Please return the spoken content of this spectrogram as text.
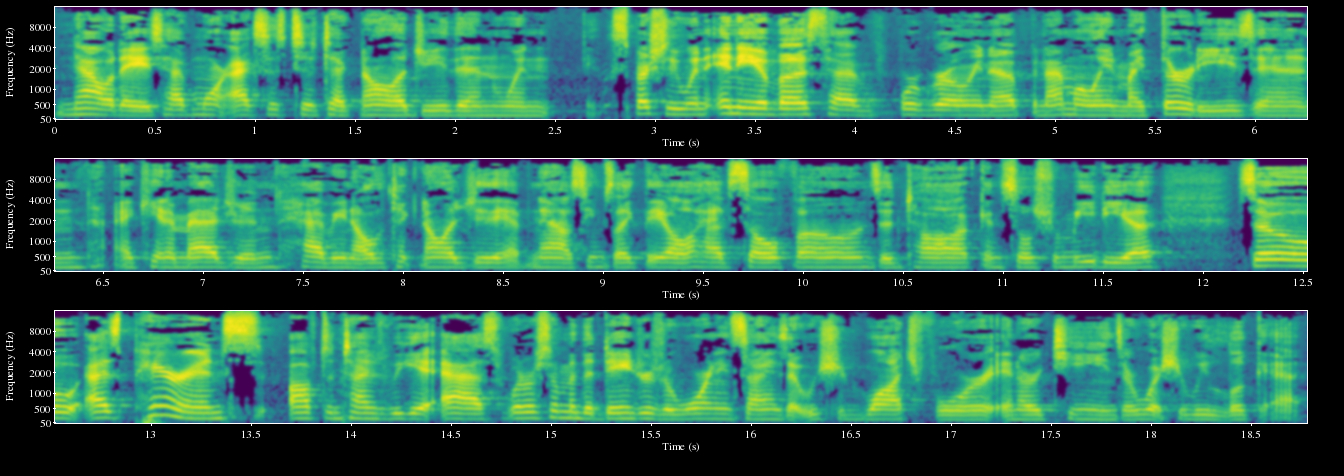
nowadays have more access to technology than when especially when any of us have were growing up and I'm only in my 30s and I can't imagine having all the technology they have now. It seems like they all have cell phones and talk and social media. So as parents oftentimes we get asked what are some of the dangers or warning signs that we should watch for in our teens or what should we look at?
